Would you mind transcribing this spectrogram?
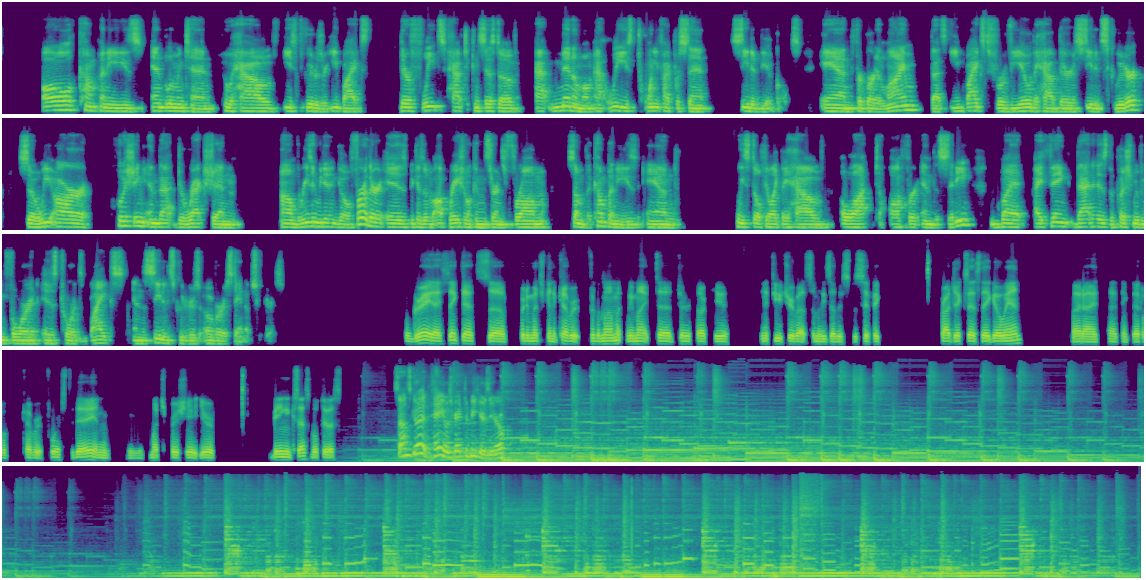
all companies in Bloomington who have e-scooters or e-bikes, their fleets have to consist of at minimum at least 25% seated vehicles. And for Bird and Lime, that's e-bikes. For Veo, they have their seated scooter. So we are pushing in that direction. Um, the reason we didn't go further is because of operational concerns from some of the companies and we still feel like they have a lot to offer in the city. But i think that is the push moving forward is towards bikes and seated scooters over stand-up scooters. Well great. I think that's uh, pretty much going to cover it for the moment. We might uh, talk to you in the future about some of these other specific projects as they go in. But i, I think that'll cover it for us today and we much appreciate your being accessible to us Sounds good. Hey, it was great to be here, Zyro.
